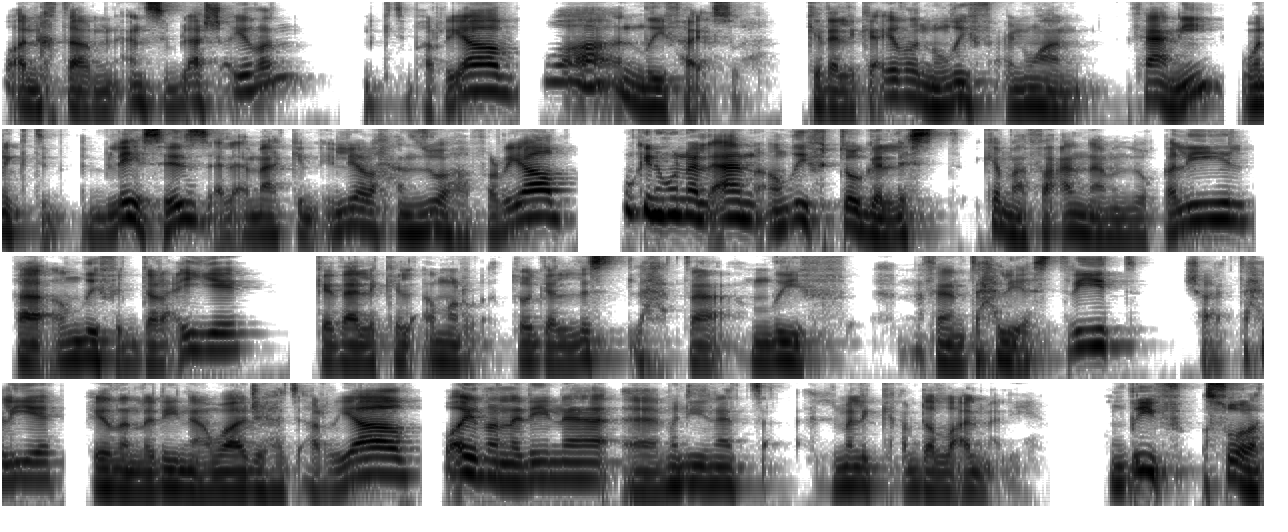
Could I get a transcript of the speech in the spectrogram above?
ونختار من Unsplash أيضا نكتب الرياض ونضيف هاي الصورة كذلك أيضا نضيف عنوان ثاني ونكتب places الأماكن اللي راح نزورها في الرياض. ممكن هنا الآن نضيف toggle list كما فعلنا منذ قليل فنضيف الدرعية. كذلك الأمر toggle list لحتى نضيف مثلا تحلية street شارع التحلية. أيضا لدينا واجهة الرياض وأيضا لدينا آه، مدينة الملك عبد الله المالية. نضيف صورة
